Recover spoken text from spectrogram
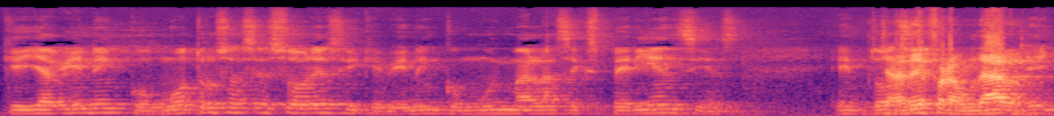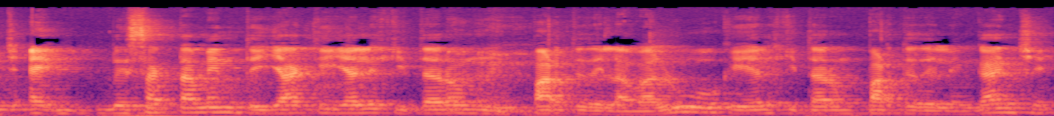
que ya vienen con otros asesores y que vienen con muy malas experiencias. Ya defraudado. eh, eh, exactamente, ya que ya les quitaron parte del avalúo, que ya les quitaron parte del enganche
